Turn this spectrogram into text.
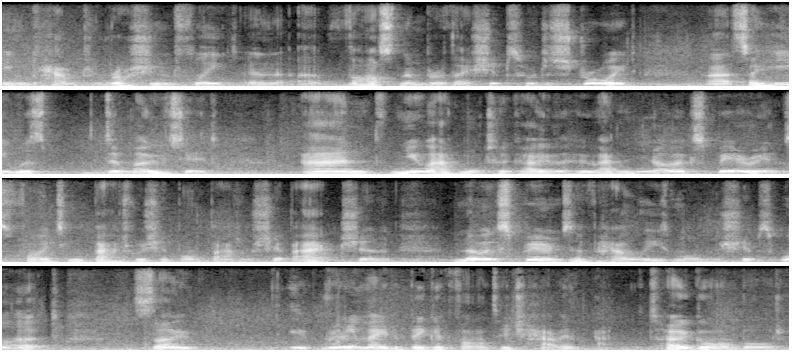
encamped Russian fleet, and a vast number of their ships were destroyed. Uh, so he was demoted, and new admiral took over, who had no experience fighting battleship on battleship action, no experience of how these modern ships worked. So it really made a big advantage having Admiral Togo on board.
